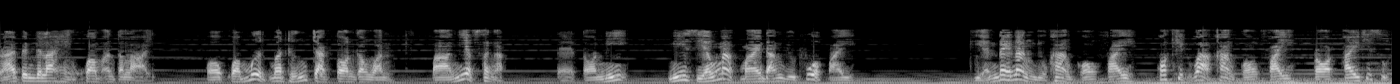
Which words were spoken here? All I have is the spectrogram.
กลายเป็นเวลาแห่งความอันตราย พอความมืดมาถึงจากตอนกลางวัน ป่าเงียบสงัด แต่ตอนนี้มีเสียงมากมายดังอยู่ทั่วไป เขียนได้นั่งอยู่ข้างกองไฟ เพราะคิดว่าข้างกองไฟปลอดภัยที่สุด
